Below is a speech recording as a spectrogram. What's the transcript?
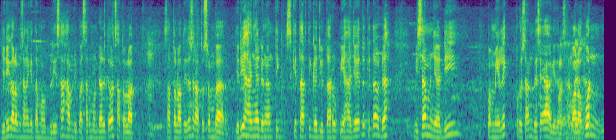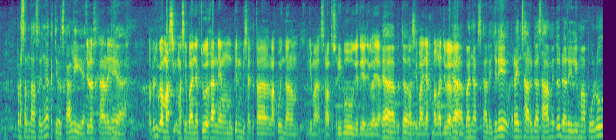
jadi kalau misalnya kita mau beli saham di pasar modal itu kan satu lot. Hmm. Satu lot itu 100 lembar. Jadi hanya dengan tig- sekitar 3 juta rupiah aja itu kita udah bisa menjadi pemilik perusahaan BCA gitu. loh. Perusahaan Walaupun persentasenya kecil sekali ya. Kecil sekali. Iya. Tapi juga masih masih banyak juga kan yang mungkin bisa kita lakuin dalam 500 ribu gitu ya juga ya. Ya, betul. Masih banyak banget juga Ya, kan. banyak sekali. Jadi range harga saham itu dari 50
